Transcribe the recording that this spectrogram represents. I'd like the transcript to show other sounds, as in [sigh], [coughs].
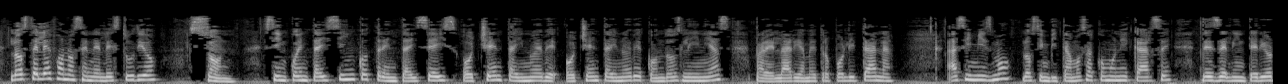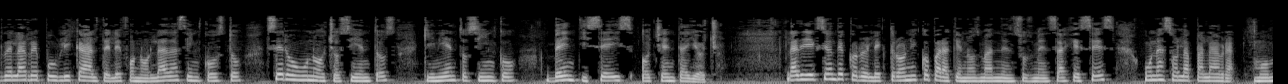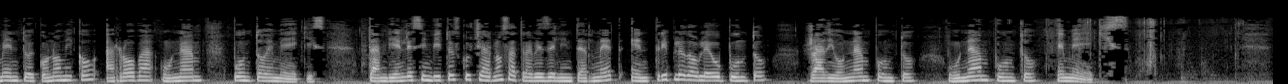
Los teléfonos en el estudio son 55 36 89 89 con dos líneas para el área metropolitana. Asimismo, los invitamos a comunicarse desde el interior de la República al teléfono LADA sin costo 01800 505 26 88. La dirección de correo electrónico para que nos manden sus mensajes es una sola palabra momentoeconómico arroba unam.mx. También les invito a escucharnos a través del internet en www.radiounam.unam.mx.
